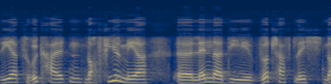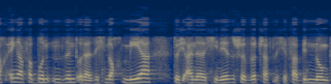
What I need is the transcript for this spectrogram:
sehr zurückhaltend, noch viel mehr äh, Länder, die wirtschaftlich noch enger verbunden sind oder sich noch mehr durch eine chinesische wirtschaftliche Verbindung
